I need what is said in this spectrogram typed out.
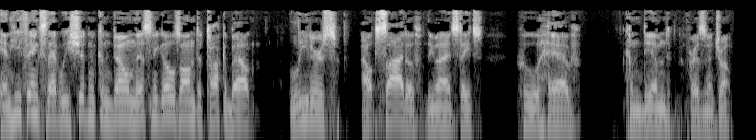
And he thinks that we shouldn't condone this. And he goes on to talk about leaders outside of the United States who have condemned President Trump.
